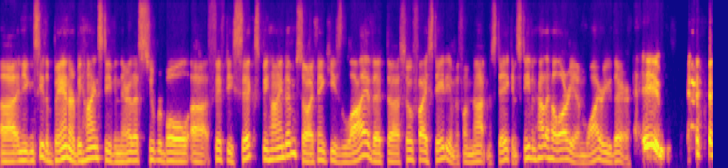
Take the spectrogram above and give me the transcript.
Uh, and you can see the banner behind Steven there. That's Super Bowl uh, 56 behind him. So I think he's live at uh, SoFi Stadium, if I'm not mistaken. Steven, how the hell are you, and why are you there? Hey,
